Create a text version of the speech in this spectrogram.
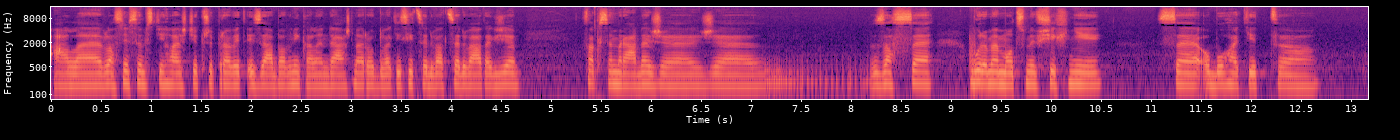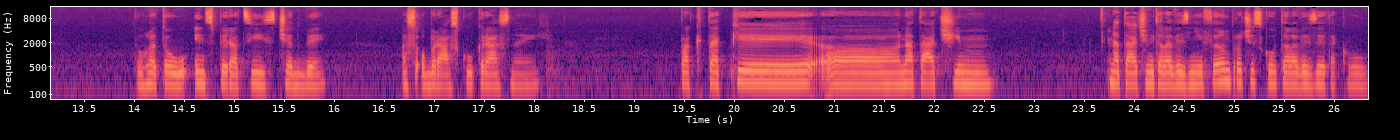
Ale vlastně jsem stihla ještě připravit i zábavný kalendář na rok 2022, takže fakt jsem ráda, že, že zase budeme moct my všichni se obohatit eh, tuhletou inspirací z četby a z obrázků krásných. Pak taky uh, natáčím natáčím televizní film pro českou televizi, takovou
